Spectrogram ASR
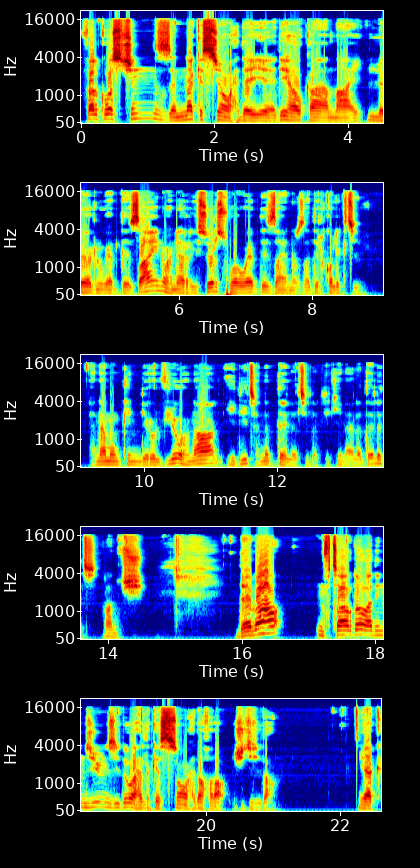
ف ال question نزلنا question وحدة هي هادي. how can I learn web design وهنا ال resource for web designers هادي ال collective هنا ممكن نديرو ال view هنا edit هنا ال delete الا cliquينا على delete غنمشي دابا نفترضو غادي نجيو نزيدو واحد ال question وحده أخرى جديدة. ياك.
